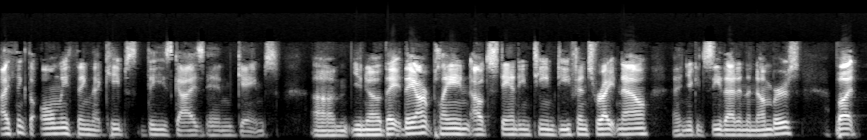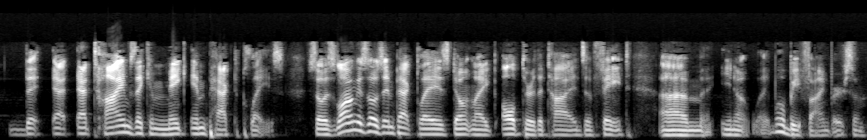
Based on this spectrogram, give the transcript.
I think, the only thing that keeps these guys in games. Um, you know, they they aren't playing outstanding team defense right now, and you can see that in the numbers. But the, at at times they can make impact plays. So as long as those impact plays don't like alter the tides of fate, um, you know, we'll be fine versus them.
